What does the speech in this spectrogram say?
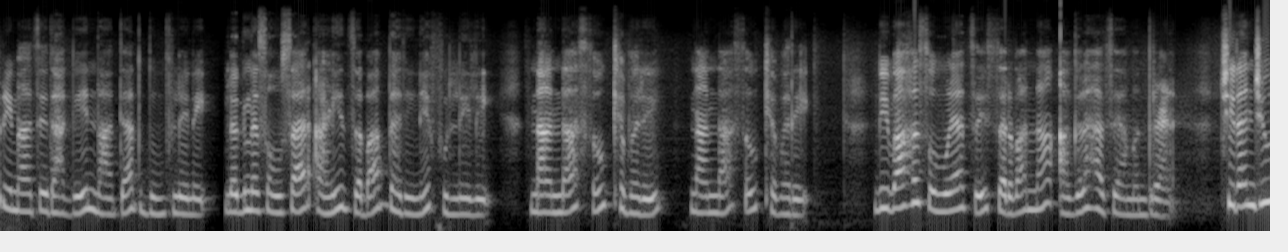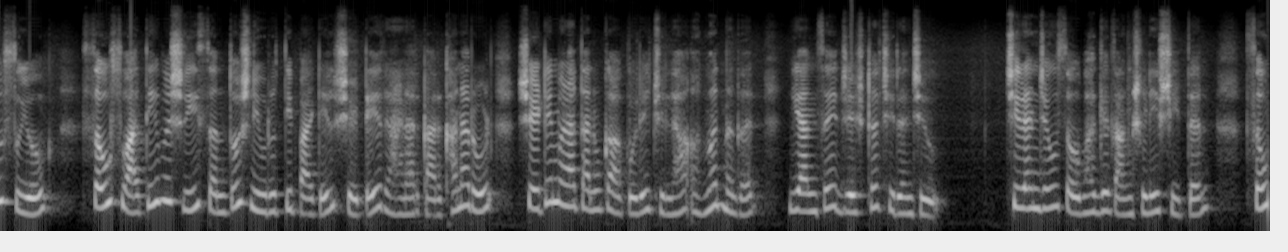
प्रेमाचे धागे नात्यात गुंफलेले लग्न संसार आणि जबाबदारीने फुललेले. नांदा सौख्य भरे नांदा सौख्य भरे. विवाह सोहळ्याचे सर्वांना आग्रहाचे आमंत्रण. चिरंजीव सुयोग सौ स्वाती व श्री संतोष निवृत्ती पाटील शेटे राहणार कारखाना रोड शेटेमळा तालुका अकोले जिल्हा अहमदनगर यांचे ज्येष्ठ चिरंजीव. चिरंजीव सौभाग्यकांक्षिणी शीतल सौ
